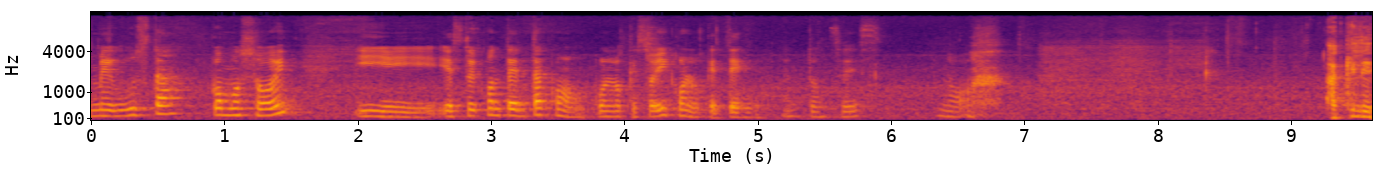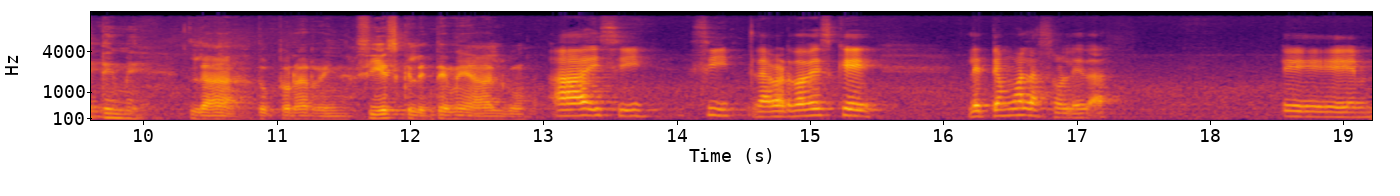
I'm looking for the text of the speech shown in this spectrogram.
me gusta cómo soy y estoy contenta con, con lo que soy y con lo que tengo. Entonces, no. ¿A qué le teme la doctora Reina? Si es que le teme a algo. Ay, sí, sí. La verdad es que le temo a la soledad. Eh,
